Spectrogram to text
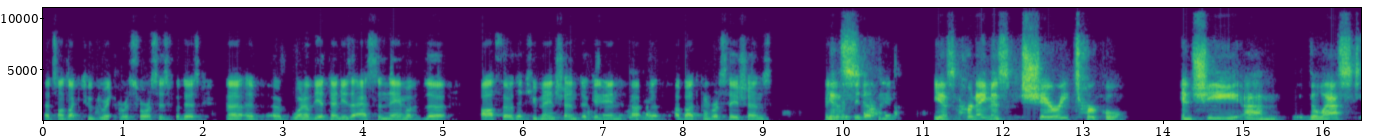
That sounds like two great resources for this. Uh, uh, uh, one of the attendees asked the name of the author that you mentioned again uh, about conversations. Can yes. you repeat that name? Yes, her name is Sherry Turkle, and she, um, the last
